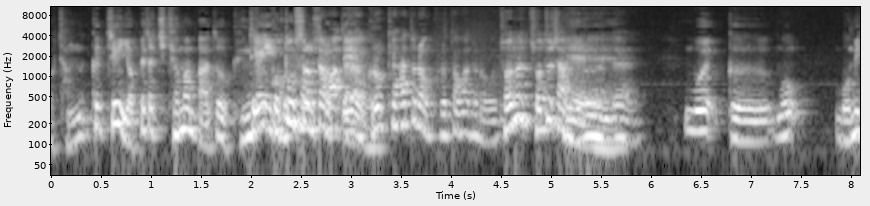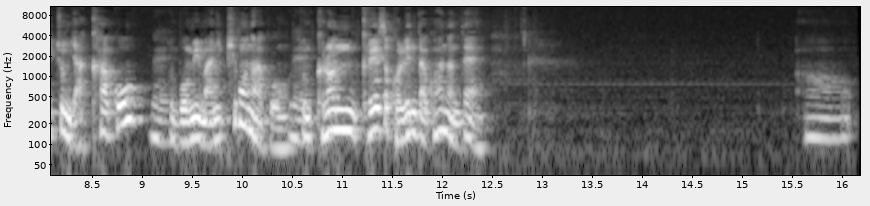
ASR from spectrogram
뭐 장난 그 지금 옆에서 지켜만 봐도 굉장히 고통스럽다고 하, 고통스럽대요. 예, 그렇게 하더라고 그렇다고 하더라고. 저는 저도 잘 예. 모르는데 뭐 그 뭐 몸이 좀 약하고 네. 또 몸이 많이 피곤하고 네. 좀 그런 그래서 걸린다고 하는데 어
